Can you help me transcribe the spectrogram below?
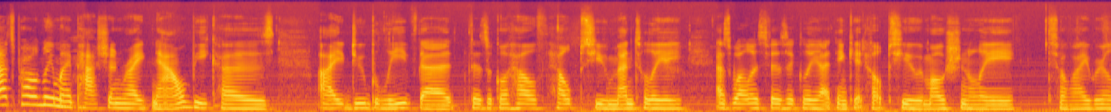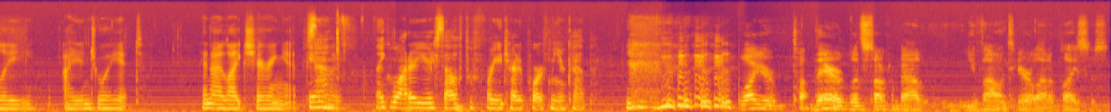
that's probably my passion right now because I do believe that physical health helps you mentally as well as physically. I think it helps you emotionally. So I really, I enjoy it. And I like sharing it. Yeah. Like water yourself before you try to pour from your cup. While you're t- there, let's talk about you volunteer a lot of places.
